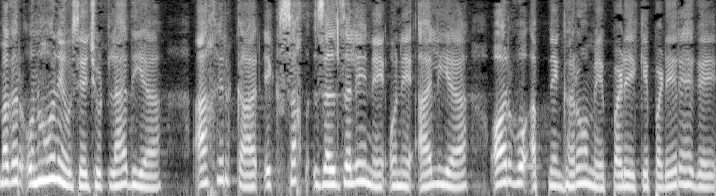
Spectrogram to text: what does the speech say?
مگر انہوں نے اسے جھٹلا دیا۔ آخر کار ایک سخت زلزلے نے انہیں آ لیا اور وہ اپنے گھروں میں پڑے کے پڑے رہ گئے۔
